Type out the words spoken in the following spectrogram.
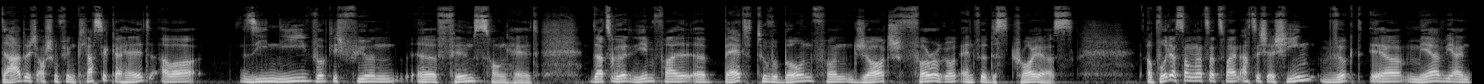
dadurch auch schon für einen Klassiker hält, aber sie nie wirklich für einen äh, Filmsong hält. Dazu gehört in jedem Fall äh, Bad to the Bone von George Thorogood and the Destroyers. Obwohl der Song 1982 erschien, wirkt er mehr wie ein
